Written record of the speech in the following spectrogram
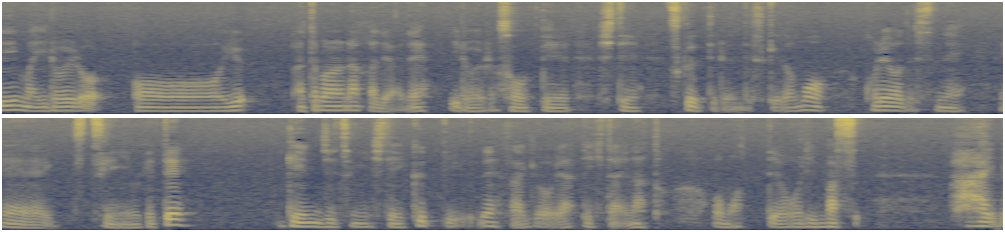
で今いろいろ頭の中ではねいろいろ想定して作ってるんですけどもこれをですね、えー、実現に向けて現実にしていくっていうね作業をやっていきたいなと思っております。はい。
